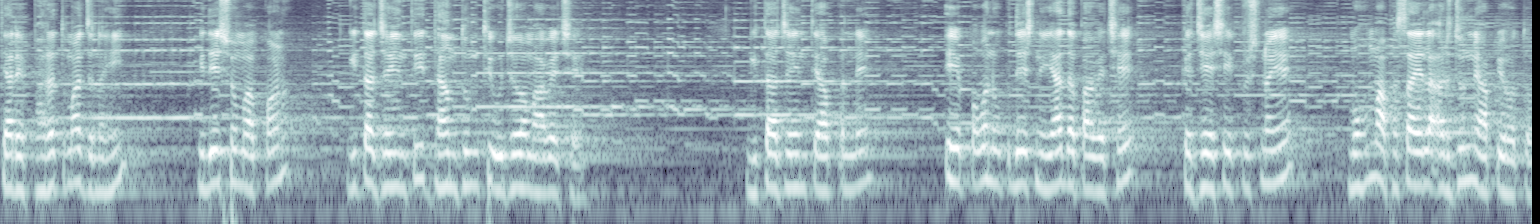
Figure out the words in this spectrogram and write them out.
ત્યારે ભારતમાં જ નહીં, વિદેશોમાં પણ ગીતા જયંતિ ધામધૂમથી ઉજવવામાં આવે છે. ગીતા જયંતિ આપણને એ પવન ઉપદેશની યાદ અપાવે છે કે જે શ્રી કૃષ્ણએ મોહમાં ફસાયેલા અર્જુનને આપ્યો હતો.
